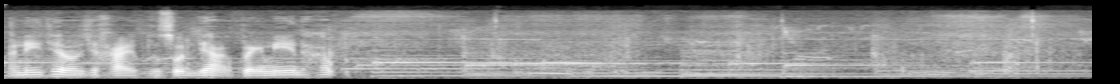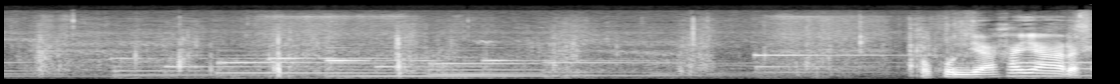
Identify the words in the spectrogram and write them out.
อันนี้ที่เราจะขายคือส่วนยางแปลงนี้นะครับ ขอบคุณยาฆ่าหญ้าเลย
